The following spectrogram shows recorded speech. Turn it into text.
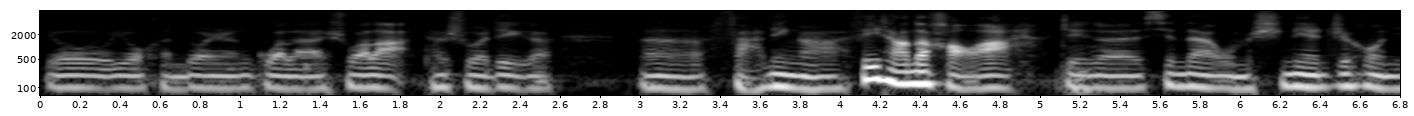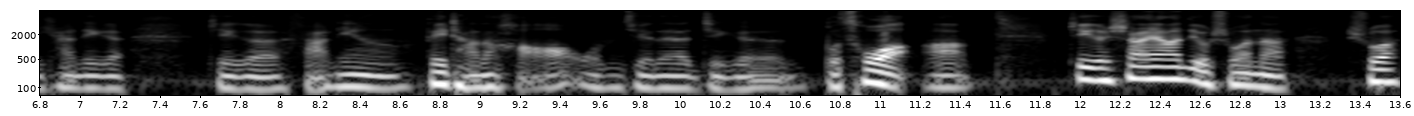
有有很多人过来说了，他说这个。呃，法令啊，非常的好啊！这个现在我们十年之后，你看这个这个法令非常的好，我们觉得这个不错啊。这个商鞅就说呢，说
